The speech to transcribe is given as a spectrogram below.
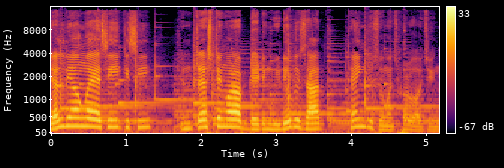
जल्दी आऊँगा ऐसे ही किसी इंटरेस्टिंग और अपडेटिंग वीडियो के साथ। Thank you so much for watching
